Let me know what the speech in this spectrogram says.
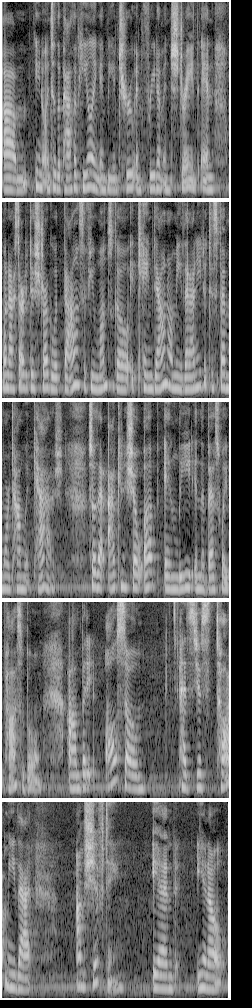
um, you know, into the path of healing and being true and freedom and strength. And when I started to struggle with balance a few months ago, it came down on me that I needed to spend more time with cash so that I can show up and lead in the best way possible. Um, but it also, has just taught me that I'm shifting. And, you know,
